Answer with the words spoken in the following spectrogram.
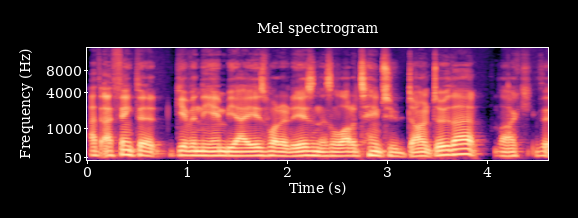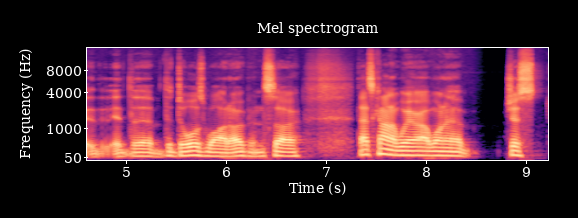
I, th- I think that given the NBA is what it is, and there's a lot of teams who don't do that, like the the, the door's wide open. So that's kind of where I want to just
